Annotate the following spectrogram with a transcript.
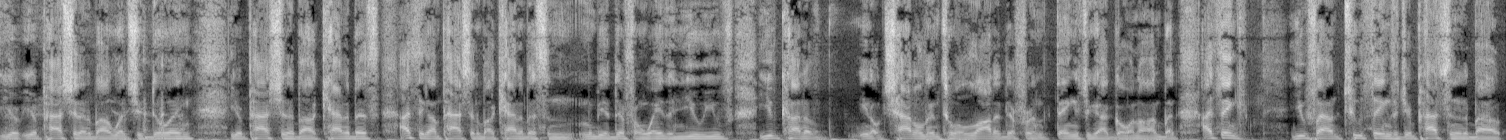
you're, you're passionate about what you're doing. You're passionate about cannabis. I think I'm passionate about cannabis in maybe a different way than you. You've you've kind of you know channeled into a lot of different things you got going on, but I think you found two things that you're passionate about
